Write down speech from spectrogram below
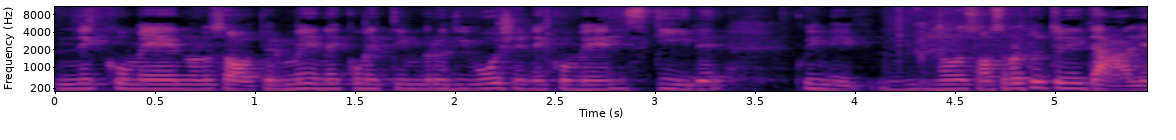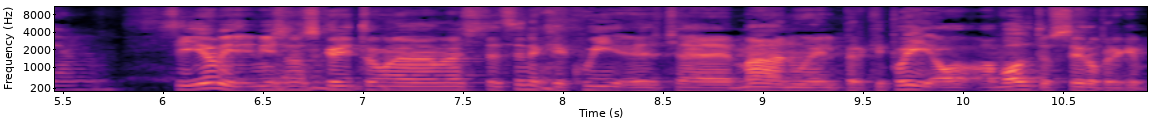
né come, non lo so, per me né come timbro di voce né come stile. Quindi non lo so, soprattutto in Italia. Sì, io mi, mi sono scritto una, una, citazione che qui eh, c'è Manuel, perché poi ho, a volte osservo perché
